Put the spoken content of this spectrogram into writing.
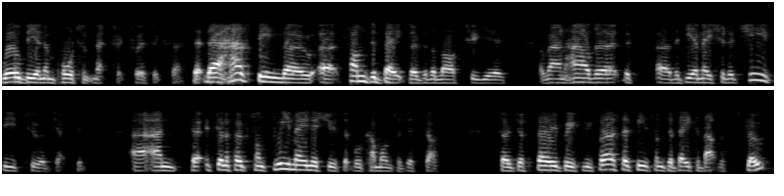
will be an important metric for success. There has been, though, uh, some debate over the last two years around how the, the, uh, the DMA should achieve these two objectives. Uh, and it's going to focus on three main issues that we'll come on to discuss. So just very briefly, first, there's been some debate about the scope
